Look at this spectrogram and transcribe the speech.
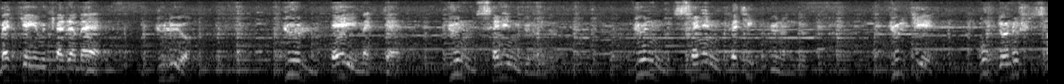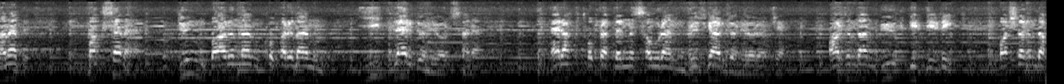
Mekke-i Mükerreme gülüyor. Gül ey Mekke, gün senin günündür. Gün senin fetih günündür. Dönüş sanadır. Baksana, dün bağrından koparılan yiğitler dönüyor sana. Erak topraklarını savuran rüzgar dönüyor önce. Ardından büyük bir birlik, başlarında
